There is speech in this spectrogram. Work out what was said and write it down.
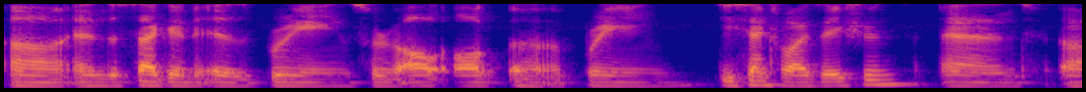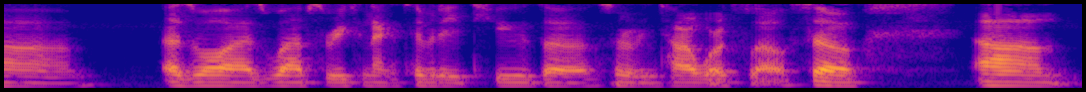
uh, and the second is bringing sort of all, all uh, bringing decentralization and um, as well as Web three connectivity to the sort of entire workflow. So. Um,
